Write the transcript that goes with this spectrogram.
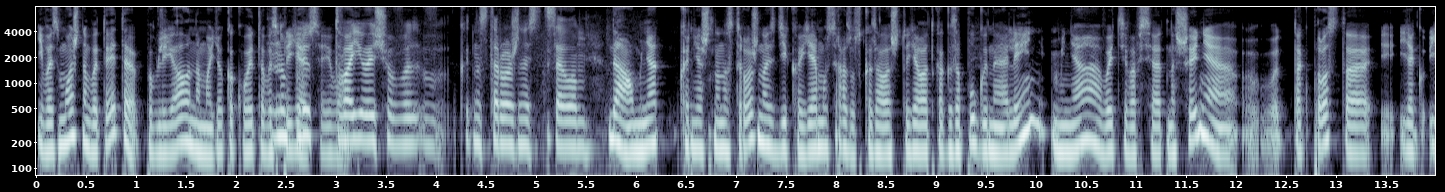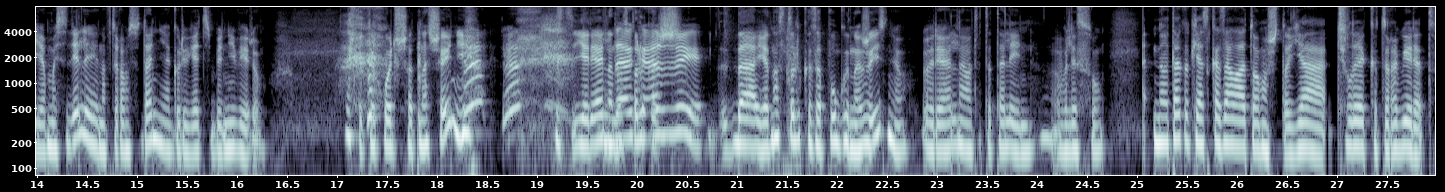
И, возможно, вот это повлияло на мое какое-то восприятие ну, плюс его. Твое еще в, в, настороженность в целом. Да, у меня, конечно, настороженность дикая. Я ему сразу сказала, что я вот как запуганный олень, меня в эти во все отношения вот так просто. Я, я, мы сидели на втором свидании, я говорю, я тебе не верю что ты хочешь отношений. Я реально настолько... Докажи! Да, я настолько запугана жизнью, реально вот этот олень в лесу. Но так как я сказала о том, что я человек, который верит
